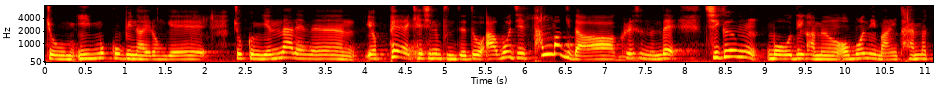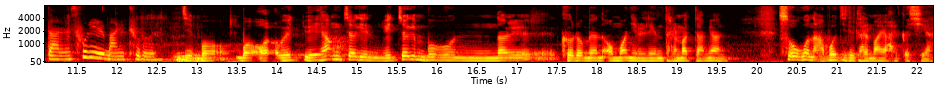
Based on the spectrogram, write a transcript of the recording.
좀 이목구비나 이런 게 조금 옛날에는 옆에 계시는 분들도 아버지 판박이다 그랬었는데 지금 뭐 어디 가면 어머니 많이 닮았다는 소리를 많이 들어요. 이제 뭐 뭐 외향적인 외적인 부분을 그러면 어머니를 닮았다면 속은 아버지를 닮아야 할 것이야.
